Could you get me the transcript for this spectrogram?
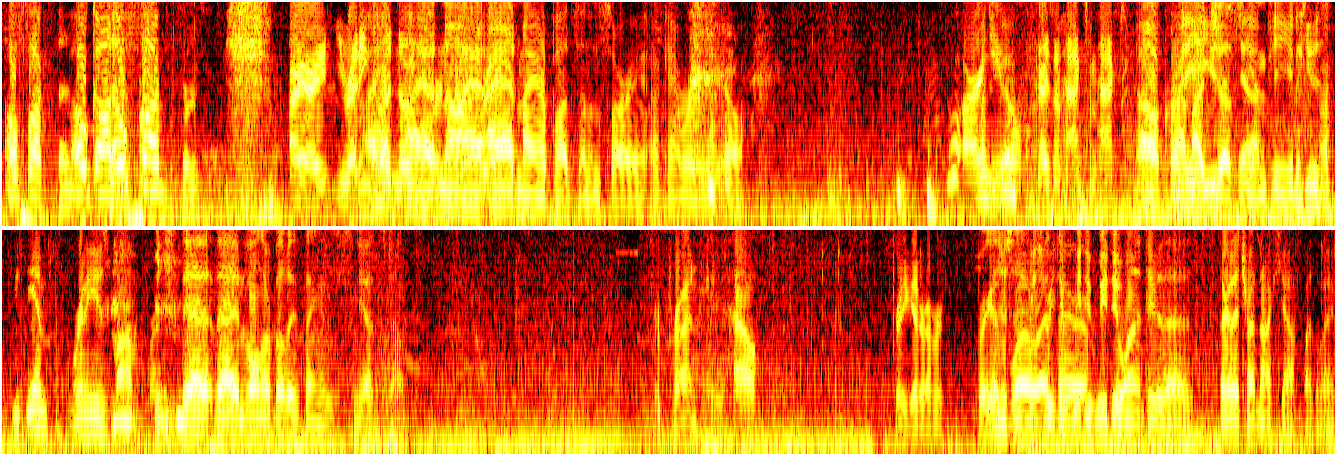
Oh fuck! Oh god! Oh fuck! Alright, alright, you ready? I Oh, had, no, I had, no, not I, I had my AirPods in. I'm sorry. Okay, I'm ready to go. Who are On you you? Guys, I'm hacked, I'm hacked. Oh crap! I use- just yeah. Uh, EMP'd. Use, use the EMP. We're gonna use bomb first. the the invulnerability thing is yeah, it's down. For pride. Fucking hell. Pretty good, Robert. Brig Yeah, is just low right we, do, we do we do want to do the. They're gonna try to knock you off, by the way.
